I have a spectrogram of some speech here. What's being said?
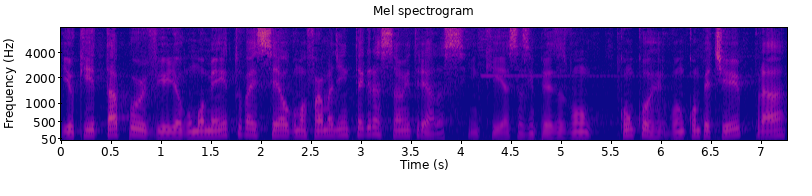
E o que está por vir em algum momento vai ser alguma forma de integração entre elas, em que essas empresas vão, concorrer, vão competir para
